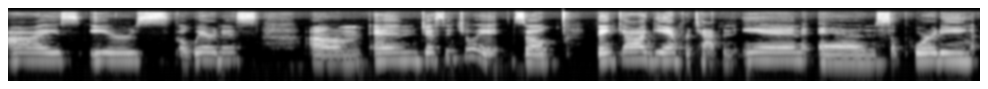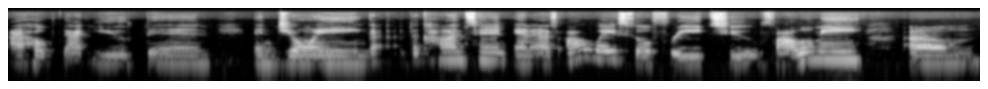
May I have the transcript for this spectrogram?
eyes, ears, awareness, um, and just enjoy it. So, thank y'all again for tapping in and supporting. I hope that you've been enjoying the content. And as always, feel free to follow me um,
